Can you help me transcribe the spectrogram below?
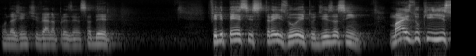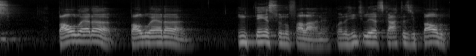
Quando a gente estiver na presença dEle. Filipenses 3:8 diz assim: Mais do que isso, Paulo era Paulo era intenso no falar, né? Quando a gente lê as cartas de Paulo,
